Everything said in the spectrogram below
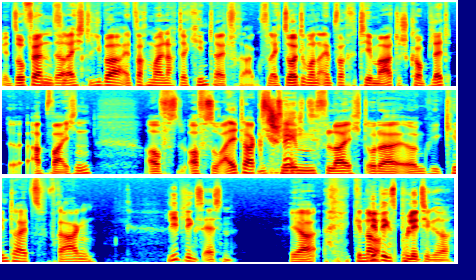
Insofern vielleicht lieber einfach mal nach der Kindheit fragen. Vielleicht sollte man einfach thematisch komplett äh, abweichen auf, auf so Alltagsthemen vielleicht oder irgendwie Kindheitsfragen. Lieblingsessen. Ja, genau. Lieblingspolitiker.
